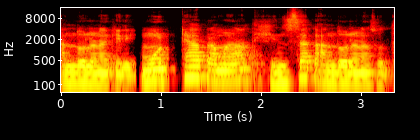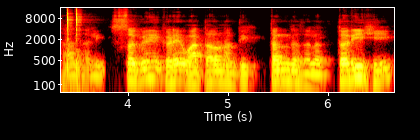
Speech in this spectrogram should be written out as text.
आंदोलनं केली. मोठ्या प्रमाणात हिंसक आंदोलनं सुद्धा झाली. सगळीकडे वातावरण अगदी तंग झालं. तरीही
